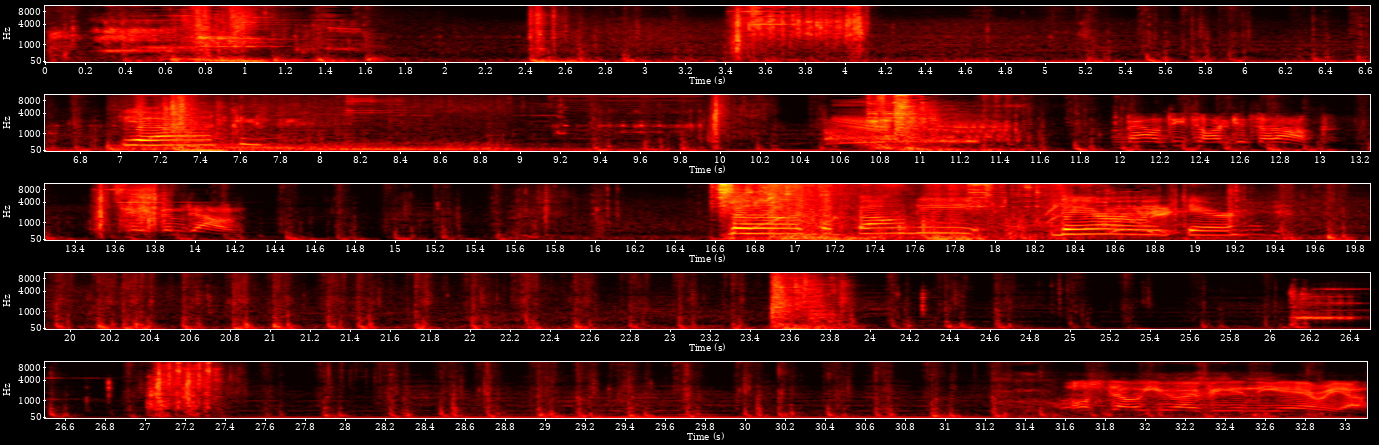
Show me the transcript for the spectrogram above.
Yeah, I. Bounty targets are up. Take them down. The, the bounty, they are right there. Hostile UAV in the area.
